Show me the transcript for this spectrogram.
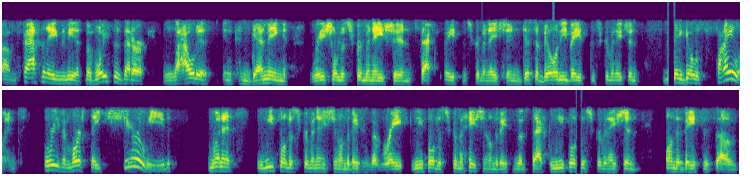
um, fascinating to me that the voices that are loudest in condemning racial discrimination, sex based discrimination, disability based discrimination, they go silent or even worse, they cheerlead when it's lethal discrimination on the basis of race, lethal discrimination on the basis of sex, lethal discrimination on the basis of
